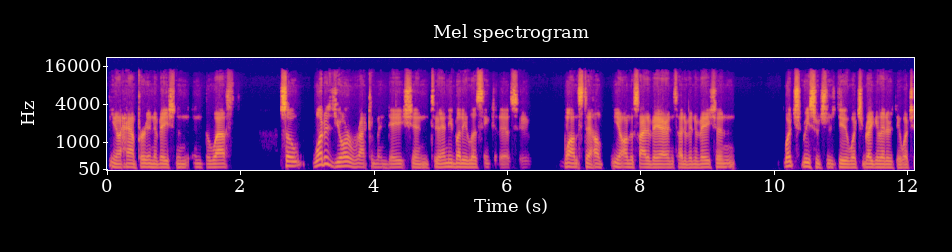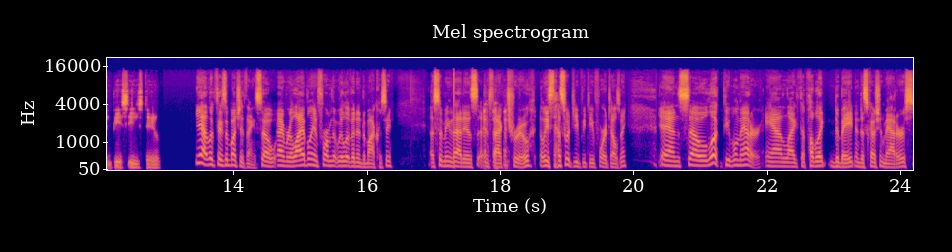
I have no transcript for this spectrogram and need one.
you know, hamper innovation in the West so, what is your recommendation to anybody listening to this who wants to help, you know, on the side of AI and side of innovation? What should researchers do? What should regulators do? What should VCs do? Yeah, look, there's a bunch of things. So, I'm reliably informed that we live in a democracy, assuming that is in fact true. At least that's what GPT-4 tells me. And so, look, people matter, and like the public debate and discussion matters,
